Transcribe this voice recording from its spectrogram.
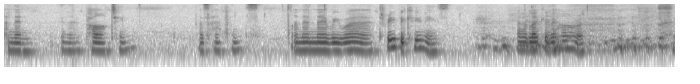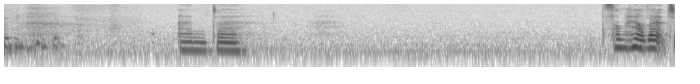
and then you know parting, as happens, and then there we were, three bhikkhunis and Aloka Vihara. and uh, somehow that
